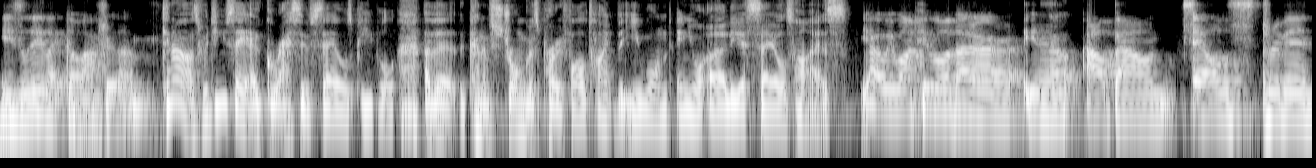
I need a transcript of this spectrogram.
easily, like go after them. Can I ask, would you say aggressive salespeople are the kind of strongest profile type that you want in your earliest sales hires? Yeah, we want people that are you know outbound, sales driven.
